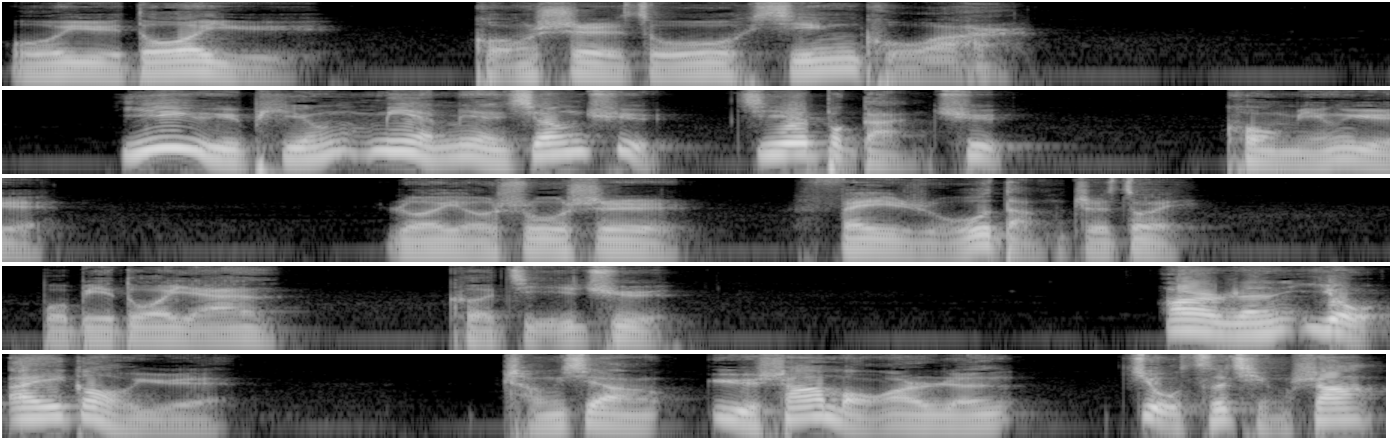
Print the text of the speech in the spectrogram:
吾欲多语，恐士卒辛苦耳。”乙与平面面相觑，皆不敢去。孔明曰：“若有疏失，非汝等之罪，不必多言，可即去。”二人又哀告曰：“丞相欲杀某二人，就此请杀，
